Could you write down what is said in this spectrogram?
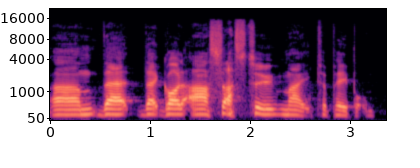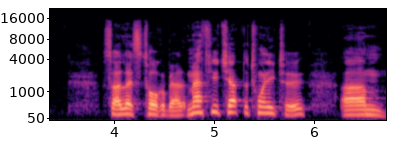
um, that, that God asks us to make to people. So let's talk about it. Matthew chapter 22, um,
